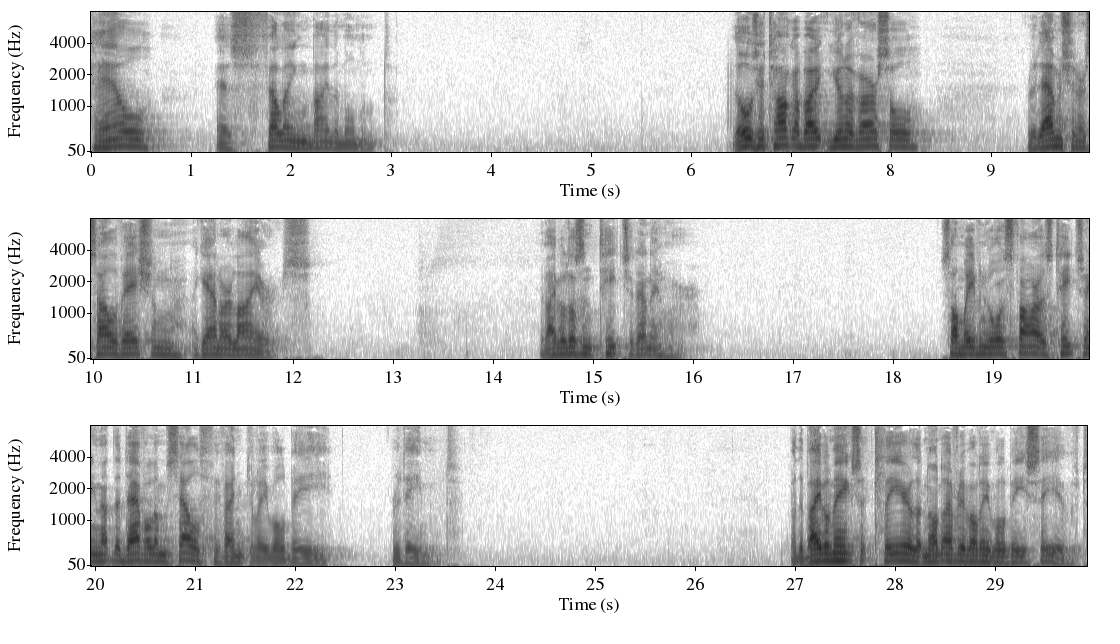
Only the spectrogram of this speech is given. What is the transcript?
Hell is filling by the moment. Those who talk about universal redemption or salvation, again, are liars. The Bible doesn't teach it anywhere. Some even go as far as teaching that the devil himself eventually will be redeemed. But the Bible makes it clear that not everybody will be saved.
